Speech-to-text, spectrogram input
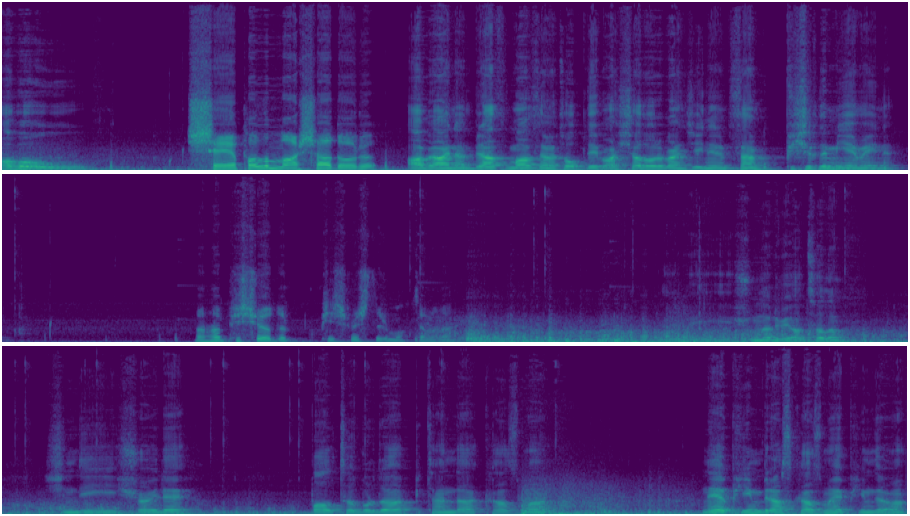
Abo. Şey yapalım mı aşağı doğru? Abi aynen biraz malzeme toplayıp aşağı doğru bence inelim. Sen pişirdin mi yemeğini? Aha pişiyordur. Pişmiştir muhtemelen. Şunları bir atalım. Şimdi şöyle balta burada bir tane daha kazma. Ne yapayım? Biraz kazma yapayım değil mi?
